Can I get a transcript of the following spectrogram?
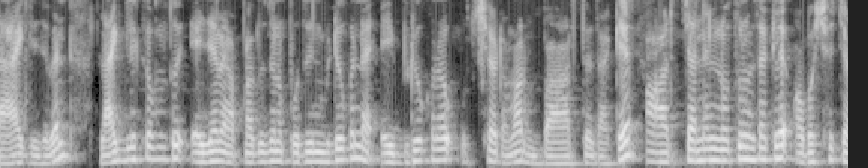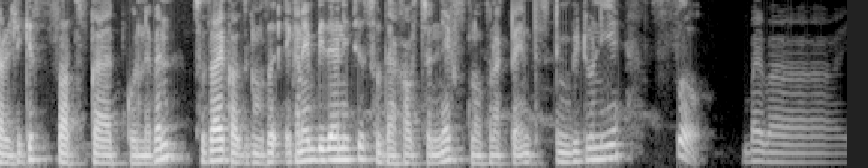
লাইক দিয়ে যাবেন লাইক দিলে কিন্তু এই যে আপনাদের জন্য প্রতিদিন ভিডিও করি না, এই ভিডিও করার উৎসাহটা আমার বাড়তে থাকে। আর চ্যানেল নতুন হয়ে থাকলে অবশ্যই চ্যানেলটিকে সাবস্ক্রাইব করে নেবেন। সো কাজের মতো এখানে বিদায় নিচ্ছি। সো দেখা হচ্ছে নেক্সট নতুন একটা ইন্টারেস্টিং ভিডিও নিয়ে। So bye bye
